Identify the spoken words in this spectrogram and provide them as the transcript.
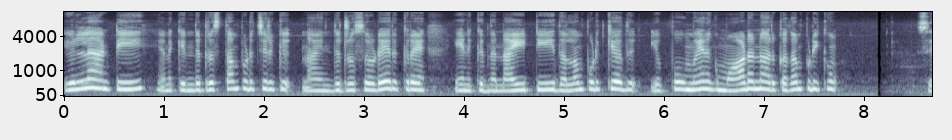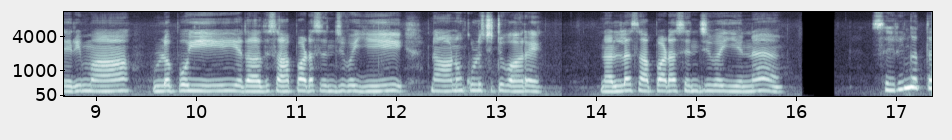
இல்லை ஆண்டி எனக்கு இந்த ட்ரெஸ் தான் பிடிச்சிருக்கு. நான் இந்த ட்ரெஸ்ஸோட இருக்கிறேன். எனக்கு இந்த நைட்டி இதெல்லாம் பிடிக்காது. எப்போவுமே எனக்கு மாடர்னாக இருக்க தான் பிடிக்கும். சரிம்மா. உள்ளே போய் ஏதாவது சாப்பாடை செஞ்சு வை. நானும் குளிச்சுட்டு வரேன். நல்ல சாப்பாடாக செஞ்சு வை என்ன? சரிங்கத்த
